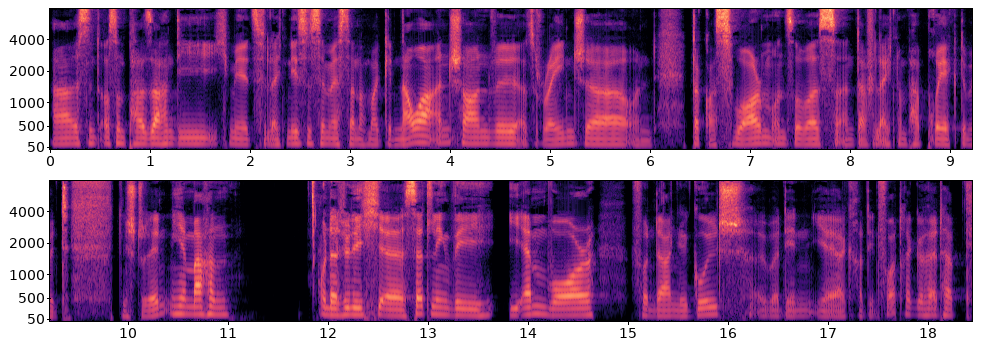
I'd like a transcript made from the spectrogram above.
Äh, das sind auch so ein paar Sachen, die ich mir jetzt vielleicht nächstes Semester nochmal genauer anschauen will. Also Ranger und Docker Swarm und sowas und da vielleicht noch ein paar Projekte mit den Studenten hier machen. Und natürlich äh, Settling the EM War von Daniel Gulsch, über den ihr ja gerade den Vortrag gehört habt.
